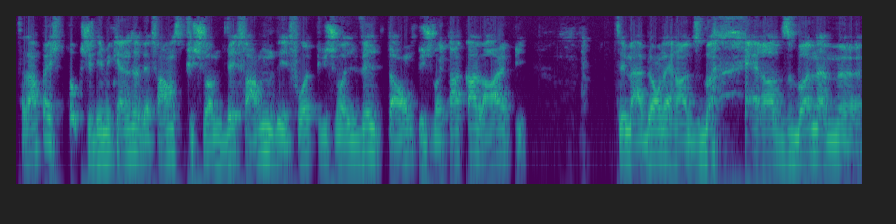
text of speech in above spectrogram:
Ça n'empêche pas que j'ai des mécanismes de défense, puis je vais me défendre des fois, puis je vais lever le ton, puis je vais être en colère, puis ma blonde est rendue bonne, est rendue bonne à me,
